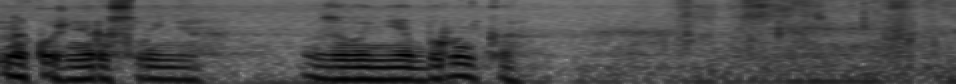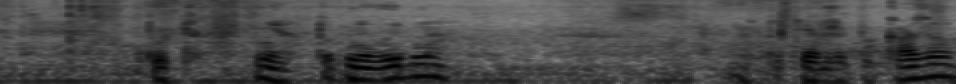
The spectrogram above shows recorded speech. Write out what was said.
На кожній рослині зеленіє брунька. Тут ні, тут не видно. Тут я вже показував.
